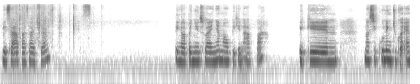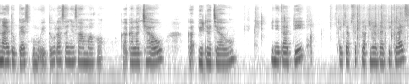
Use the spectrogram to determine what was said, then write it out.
Bisa apa saja. Tinggal penyesuaiannya mau bikin apa. Bikin nasi kuning juga enak itu guys bumbu itu. Rasanya sama kok. Gak kalah jauh gak beda jauh. Ini tadi kecap sedapnya tadi guys.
